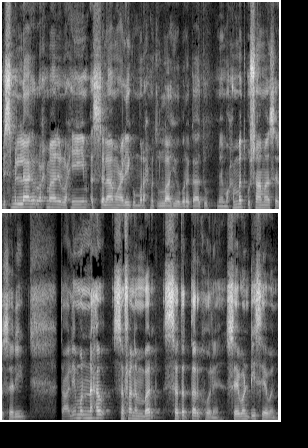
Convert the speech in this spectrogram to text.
बिसमीम् अल्लाम वरहमल वबरक मैं मोहम्मद उसामा सरसरी। तालीमनहव सफ़ा नंबर सतहत्तर खोलें। सेवेंटी सेवन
